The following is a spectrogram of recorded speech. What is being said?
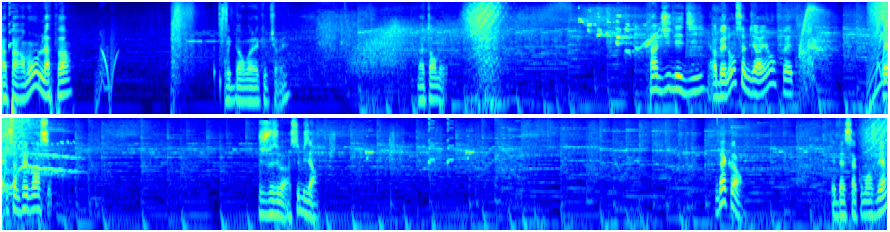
Bah apparemment on l'a pas. Et eh ben on va la capturer. Bah attends mais... Lady. Ah bah non ça me dit rien en fait. Bah, ça me fait penser... Je sais pas, c'est bizarre. D'accord. Et eh ben ça commence bien.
